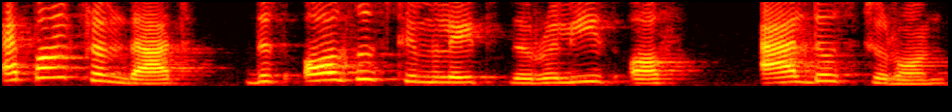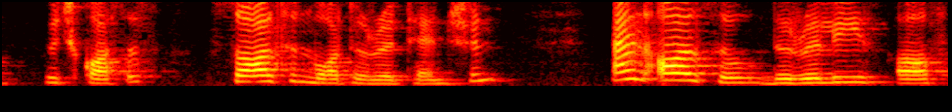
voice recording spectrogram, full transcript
Apart from that, this also stimulates the release of aldosterone, which causes salt and water retention, and also the release of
